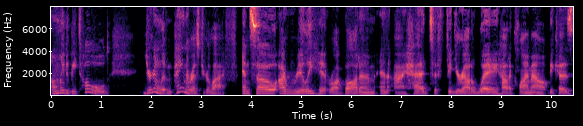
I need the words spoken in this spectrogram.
only to be told you're going to live in pain the rest of your life. And so I really hit rock bottom and I had to figure out a way how to climb out because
